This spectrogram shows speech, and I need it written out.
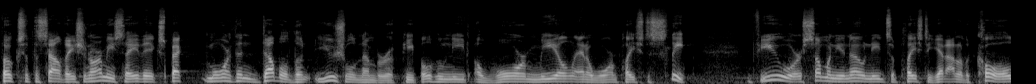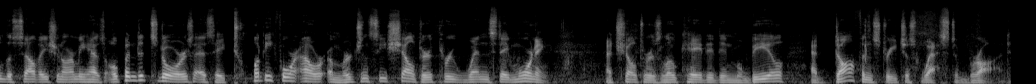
Folks at the Salvation Army say they expect more than double the usual number of people who need a warm meal and a warm place to sleep. If you or someone you know needs a place to get out of the cold, the Salvation Army has opened its doors as a 24-hour emergency shelter through Wednesday morning. That shelter is located in Mobile at Dauphin Street, just west of Broad.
